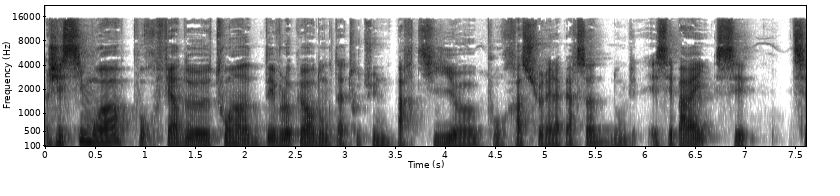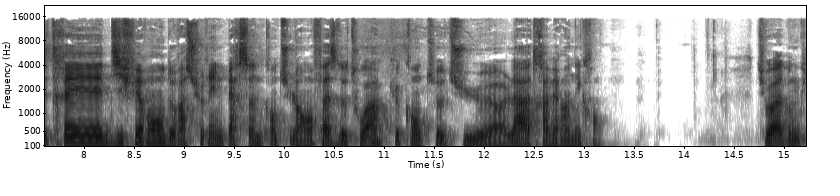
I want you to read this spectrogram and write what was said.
j'ai six mois pour faire de toi un développeur, donc tu as toute une partie euh, pour rassurer la personne. Donc et c'est pareil, c'est c'est très différent de rassurer une personne quand tu l'as en face de toi que quand tu l'as à travers un écran. Tu vois, donc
